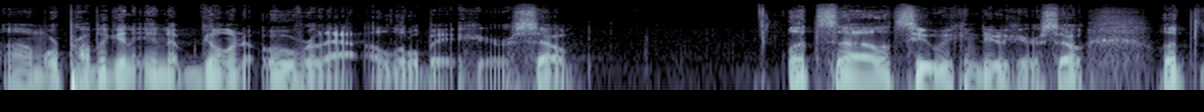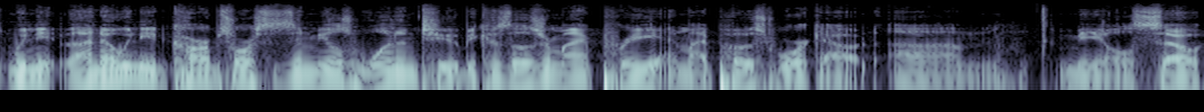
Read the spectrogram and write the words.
um, we're probably going to end up going over that a little bit here. So let's uh, let's see what we can do here. So let's we need I know we need carb sources in meals one and two because those are my pre and my post workout um, meals. So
